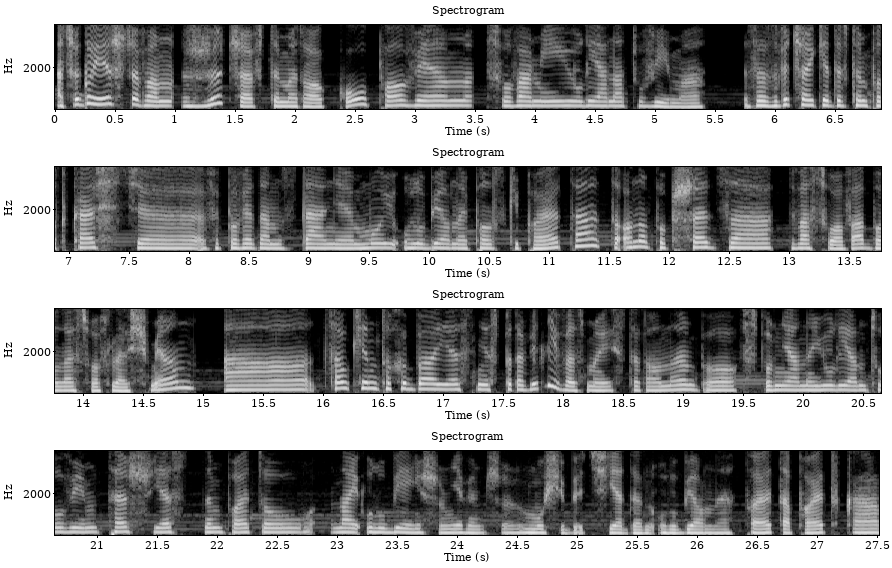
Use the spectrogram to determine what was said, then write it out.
A czego jeszcze Wam życzę w tym roku, powiem słowami Juliana Tuwima. Zazwyczaj, kiedy w tym podcaście wypowiadam zdanie mój ulubiony polski poeta, to ono poprzedza dwa słowa Bolesław Leśmian a całkiem to chyba jest niesprawiedliwe z mojej strony, bo wspomniany Julian Tuwim też jest tym poetą najulubieńszym. Nie wiem, czy musi być jeden ulubiony poeta, poetka.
